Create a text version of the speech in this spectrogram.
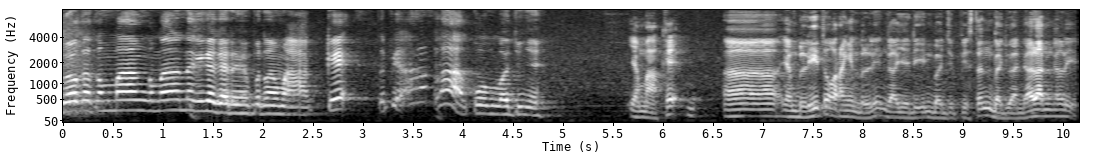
Bawa ke Kemang ke mana? Kayak gak ada yang pernah make. Tapi ah, laku bajunya. Yang make, eh, yang beli itu orang yang beli nggak jadiin baju piston baju andalan kali.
